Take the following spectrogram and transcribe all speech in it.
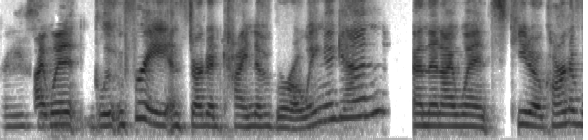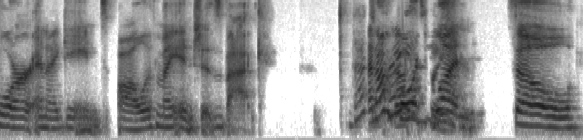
Crazy. I went gluten free and started kind of growing again. And then I went keto carnivore and I gained all of my inches back. That's And I'm crazy. 41. So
